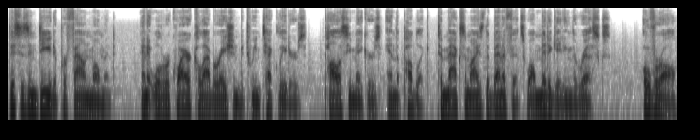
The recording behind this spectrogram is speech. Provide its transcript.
This is indeed a profound moment, and it will require collaboration between tech leaders, policymakers, and the public to maximize the benefits while mitigating the risks. Overall,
